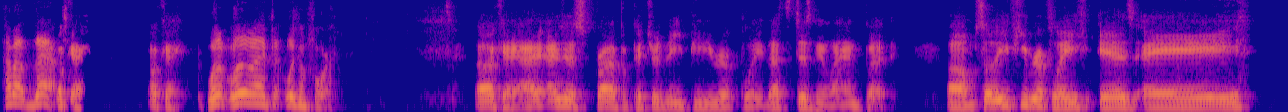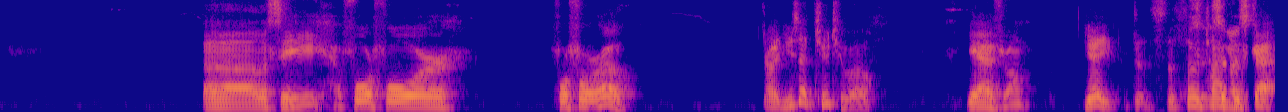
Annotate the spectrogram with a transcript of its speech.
How about that? okay okay What what am I looking for? Okay, I, I just brought up a picture of the EP Ripley. That's Disneyland, but um, so the EP Ripley is a uh, let's see, a four four four four zero. Oh, you said two two zero. Yeah, I was wrong. Yeah, it's the third so, time. so it's got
